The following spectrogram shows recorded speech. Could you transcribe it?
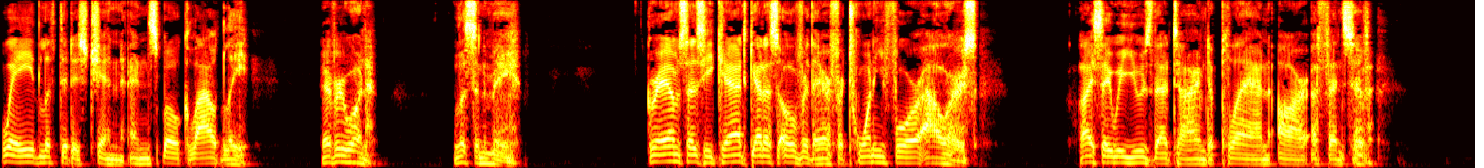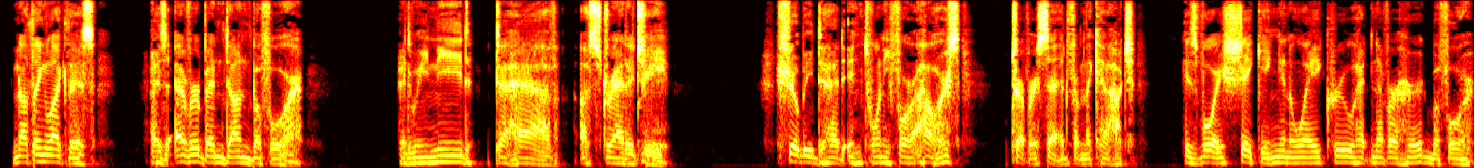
Wade lifted his chin and spoke loudly. Everyone, listen to me. Graham says he can't get us over there for 24 hours. I say we use that time to plan our offensive. Nothing like this has ever been done before, and we need to have a strategy. She'll be dead in 24 hours, Trevor said from the couch, his voice shaking in a way Crew had never heard before.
